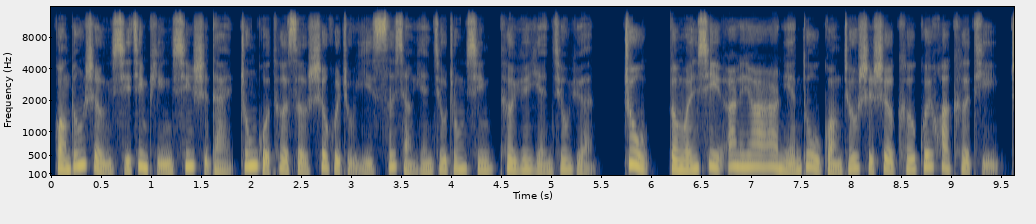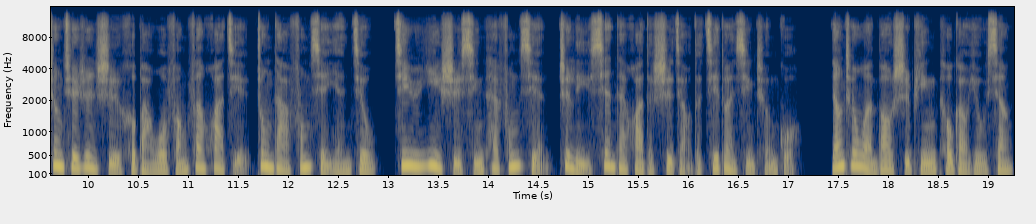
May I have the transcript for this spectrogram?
广东省习近平新时代中国特色社会主义思想研究中心特约研究员。注：本文系二零二二年度广州市社科规划课题“正确认识和把握防范化解重大风险研究，基于意识形态风险治理现代化的视角”的阶段性成果。羊城晚报时评投稿邮箱。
